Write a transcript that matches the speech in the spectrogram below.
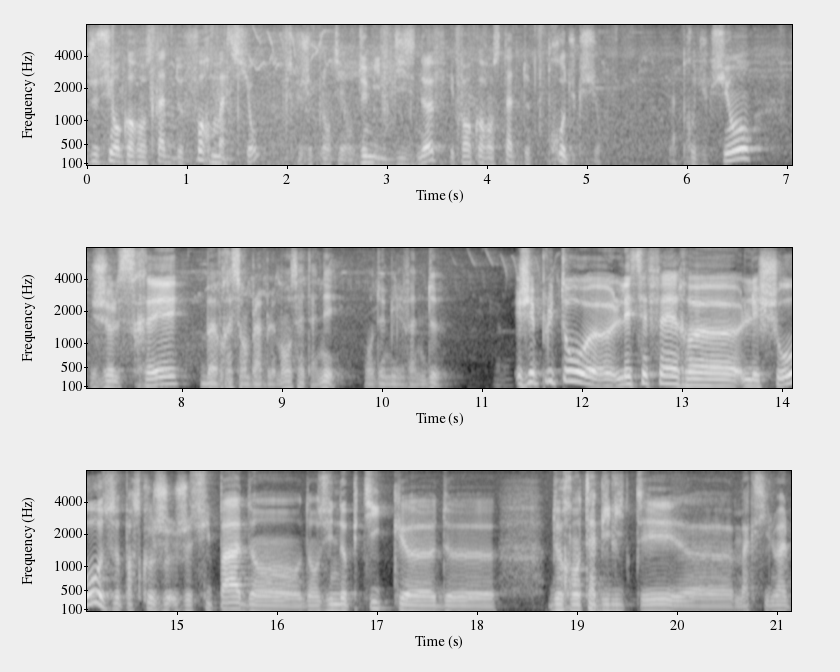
Je suis encore en stade de formation, puisque j'ai planté en 2019, et pas encore en stade de production. La production, je le serai ben, vraisemblablement cette année, en 2022. J'ai plutôt euh, laissé faire euh, les choses parce que je ne suis pas dans, dans une optique euh, de, de, rentabilité maximale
